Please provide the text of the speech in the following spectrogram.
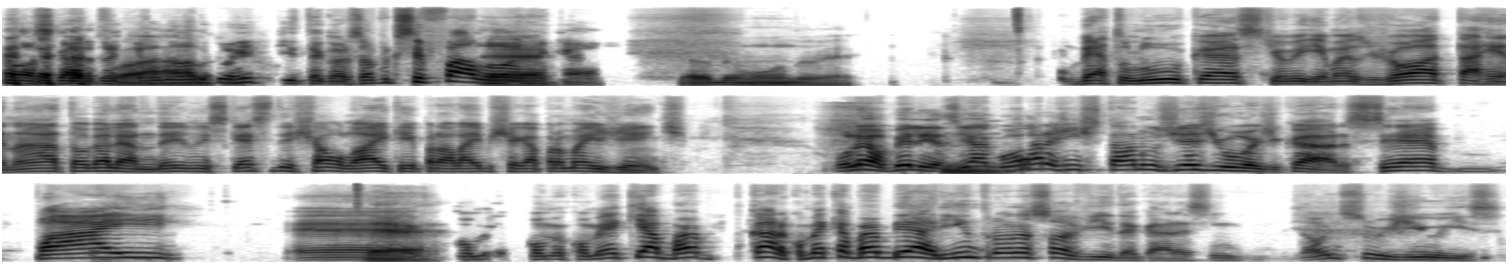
Nossa, cara, tô querendo que eu repita agora, só porque você falou, é, né, cara? Todo mundo, velho o Beto Lucas, deixa eu ver quem mais, o Jota, Renata. Ô, galera, não, não esquece de deixar o like aí para a live chegar para mais gente. Ô, Léo, beleza. Hum. E agora a gente está nos dias de hoje, cara. Você é pai. É, é. Como, como, como, é que a bar... Cara, como é que a barbearia entrou na sua vida, cara? Assim, de onde surgiu isso?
